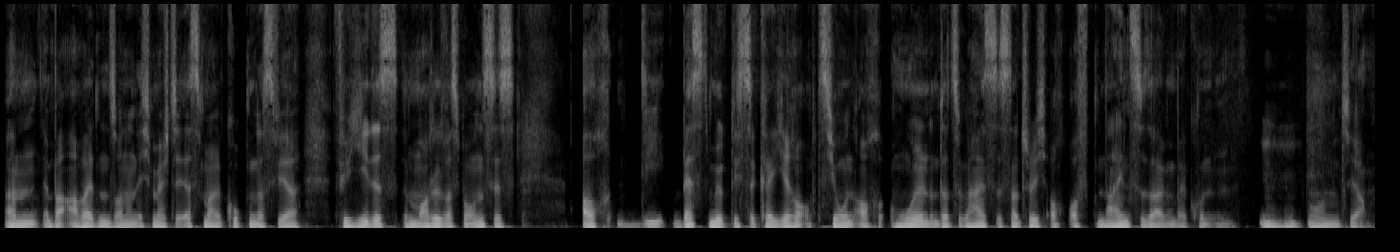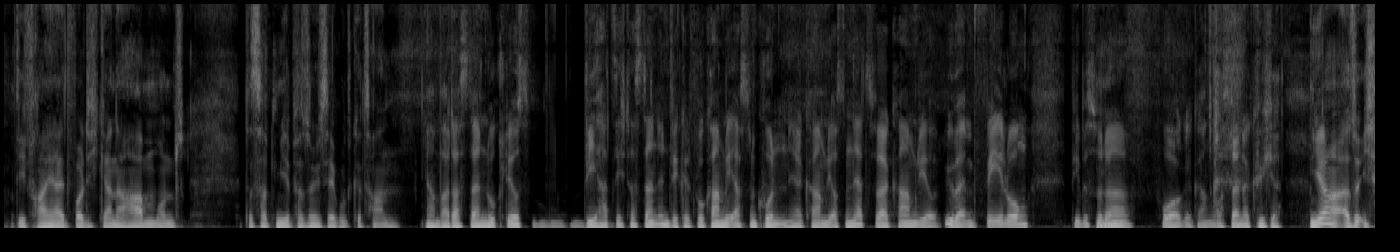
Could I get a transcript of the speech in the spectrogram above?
ähm, bearbeiten, sondern ich möchte erstmal gucken, dass wir für jedes Model, was bei uns ist, auch die bestmöglichste Karriereoption auch holen. Und dazu heißt es natürlich auch oft Nein zu sagen bei Kunden. Mhm. Und ja, die Freiheit wollte ich gerne haben und das hat mir persönlich sehr gut getan. Ja, war das dein Nukleus? Wie hat sich das dann entwickelt? Wo kamen die ersten Kunden her? Kamen die aus dem Netzwerk? Kamen die über Empfehlungen? Wie bist du mhm. da hervorgegangen aus deiner Küche? Ja, also ich,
